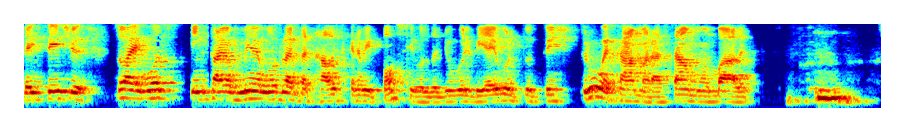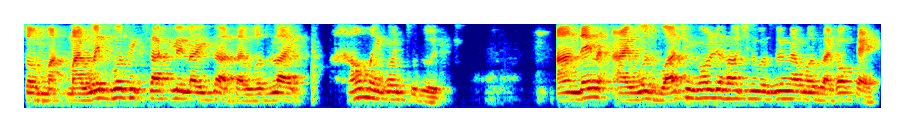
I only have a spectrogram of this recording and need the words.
they teach you. So I was inside of me. I was like, but how is gonna be possible that you will be able to teach through a camera someone ballet? Mm-hmm. So my, my weight was exactly like that. I was like, how am I going to do it? And then I was watching all the how she was doing. I was like, okay,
